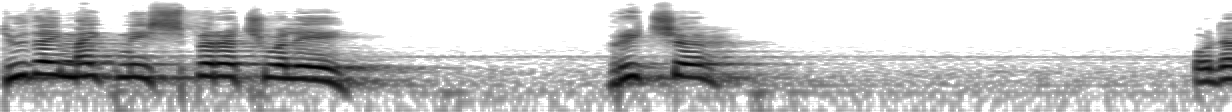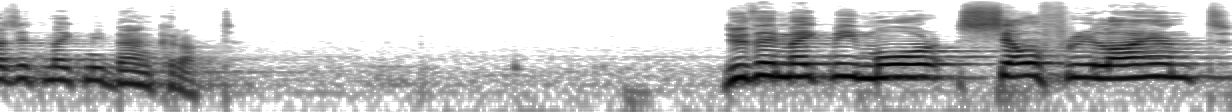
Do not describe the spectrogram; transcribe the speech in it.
Do they make me spiritually richer? Or does it make me bankrupt? Do they make me more self reliant,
